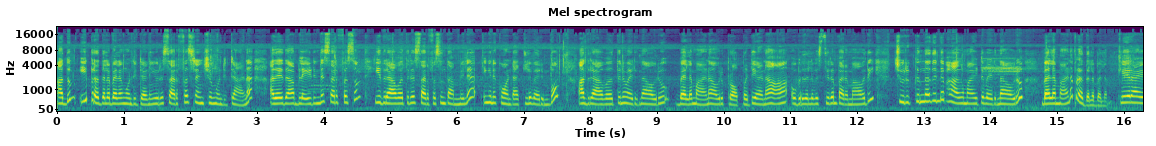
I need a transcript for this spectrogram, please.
അതും ഈ പ്രതലബലം കൊണ്ടിട്ടാണ് ഈ ഒരു സർഫസ് ടെൻഷൻ കൊണ്ടിട്ടാണ്. അതായത് ആ ബ്ലേഡിന്റെ സർഫസും ഈ ദ്രാവകത്തിന്റെ സർഫസും തമ്മിൽ ഇങ്ങനെ കോണ്ടാക്റ്റിൽ വരുമ്പോൾ ആ ദ്രാവകത്തിന് വരുന്ന ആ ഒരു ബലമാണ് ആ ഒരു പ്രോപ്പർട്ടിയാണ് ആ ഉപരിതല വിസ്തീർണം പരമാവധി ചുരുക്കുന്നതിന്റെ ഭാഗമായിട്ട് വരുന്ന ആ ഒരു ബലമാണ് പ്രതലബലം. ക്ലിയർ ആയോ?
